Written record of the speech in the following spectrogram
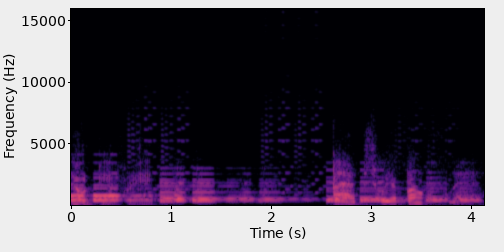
Don't be afraid. Perhaps we are both mad.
